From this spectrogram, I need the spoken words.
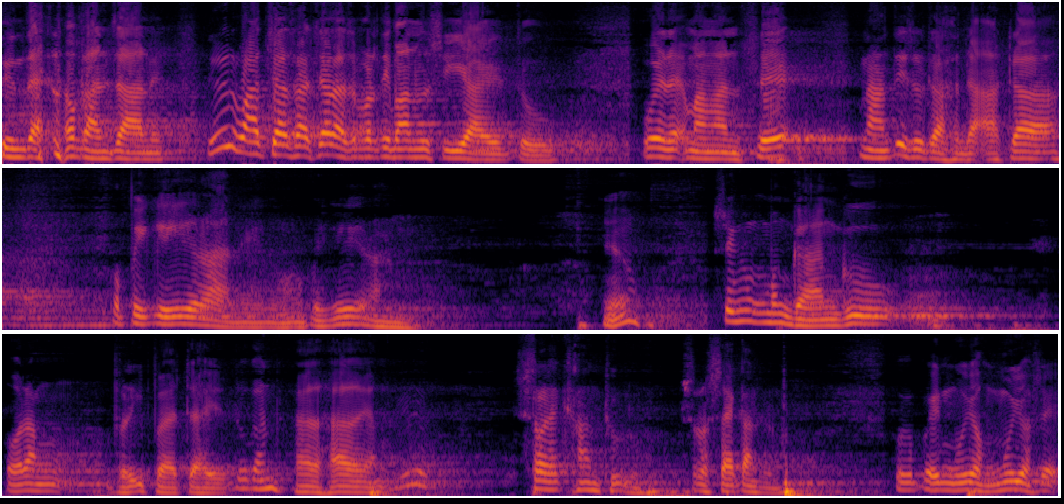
dintekno kancane. Itu wajar saja lah seperti manusia itu. Kowe nek mangan sik nanti sudah tidak ada kepikiran itu, kepikiran. Ya. Sing mengganggu orang beribadah itu kan hal-hal yang ya, selesaikan dulu selesaikan dulu. Pengen nguyah-nguyah sik.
